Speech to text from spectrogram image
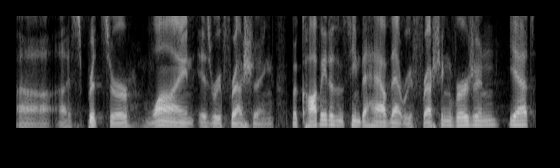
uh, a spritzer wine is refreshing, but coffee doesn't seem to have that refreshing version yet,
